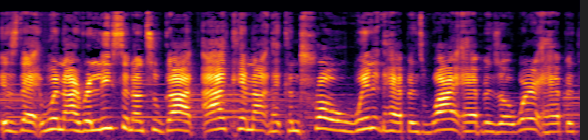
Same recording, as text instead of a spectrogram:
is that when I release it unto God, I cannot control when it happens, why it happens, or where it happens,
